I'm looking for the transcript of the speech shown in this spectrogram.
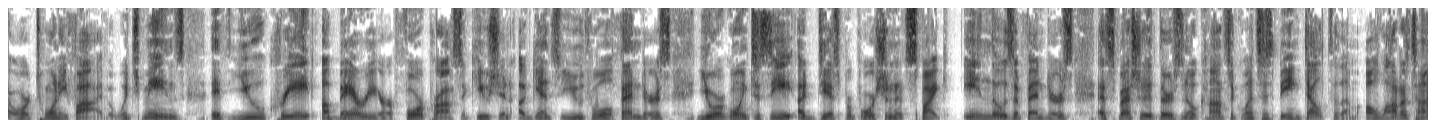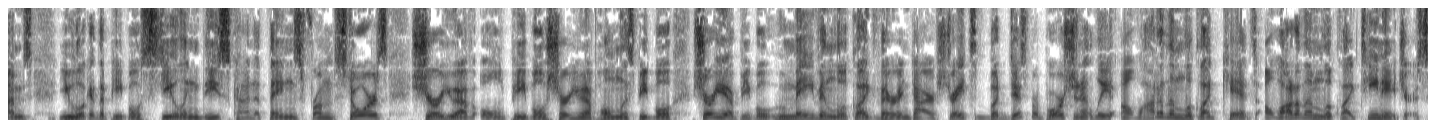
or 25, which means if you create a barrier for prosecution against youthful offenders, you're going to see a disproportionate spike in those offenders, especially if there's no consequences being dealt to them. A lot of times you look at the people stealing these kind of things from stores. Sure, you have old people. Sure, you have homeless people. Sure, you have people who may even look like they're in dire straits, but disproportionately, a lot of them look like kids. A lot of them look like teenagers.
